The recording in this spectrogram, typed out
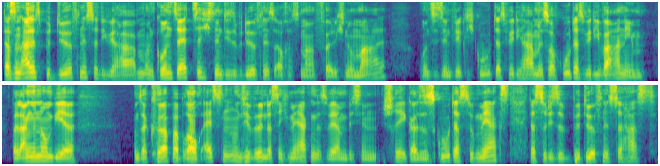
Das sind alles Bedürfnisse, die wir haben und grundsätzlich sind diese Bedürfnisse auch erstmal völlig normal und sie sind wirklich gut, dass wir die haben. Es ist auch gut, dass wir die wahrnehmen, weil angenommen wir unser Körper braucht Essen und wir würden das nicht merken, das wäre ein bisschen schräg. Also es ist gut, dass du merkst, dass du diese Bedürfnisse hast.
